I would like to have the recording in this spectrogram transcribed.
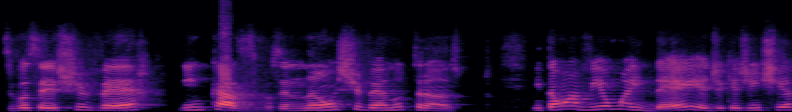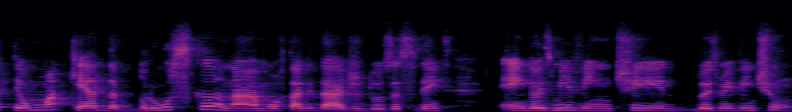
se você estiver em casa, se você não estiver no trânsito. Então havia uma ideia de que a gente ia ter uma queda brusca na mortalidade dos acidentes em 2020 e 2021.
